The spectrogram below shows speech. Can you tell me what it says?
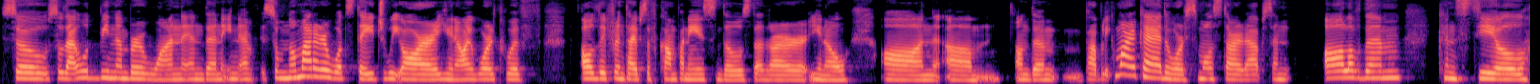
so so that would be number one and then in so no matter what stage we are you know i worked with all different types of companies those that are you know on um on the public market or small startups and all of them can still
